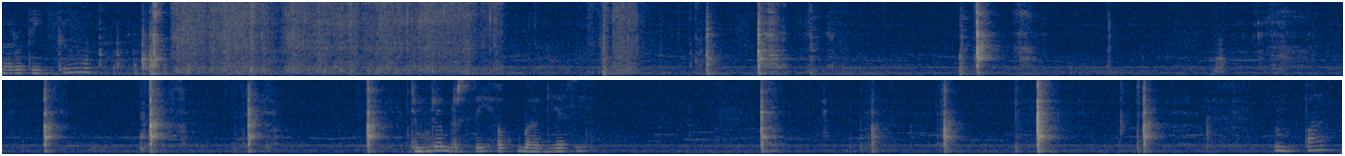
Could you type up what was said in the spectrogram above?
Baru tiga. Jemurnya bersih aku bahagia sih. Empat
